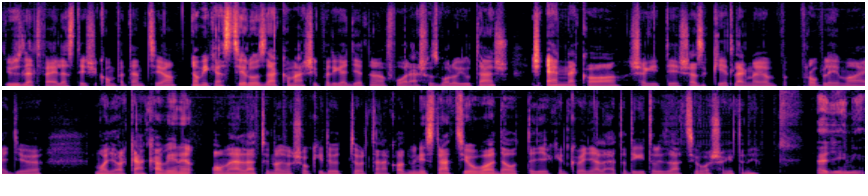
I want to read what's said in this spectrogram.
üzletfejlesztési kompetencia, amik ezt célozzák, a másik pedig egyértelműen a forráshoz való jutás, és ennek a segítés, ez a két legnagyobb probléma egy magyar KKV-nél, amellett, hogy nagyon sok időt törtenek adminisztrációval, de ott egyébként könnyen lehet a digitalizációval segíteni. Egyéni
